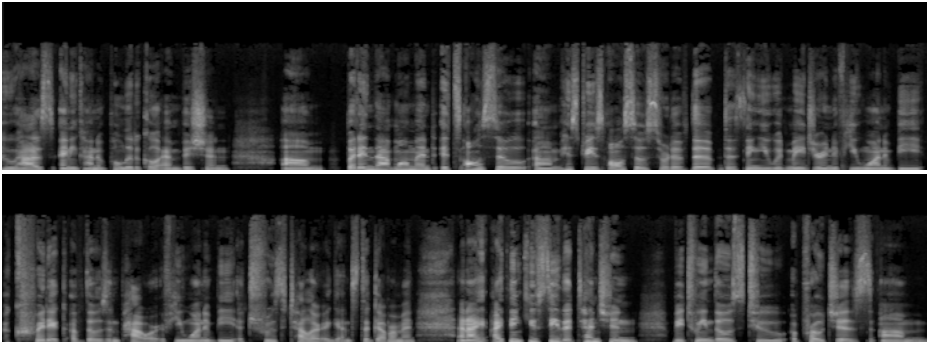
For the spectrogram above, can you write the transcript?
who has any kind of political ambition. Um, but in that moment, it's also um, history is also sort of the the thing you would major in if you want to be a critic of those in power, if you want to be a truth teller against the government. And I, I think you see the tension between those two approaches um,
